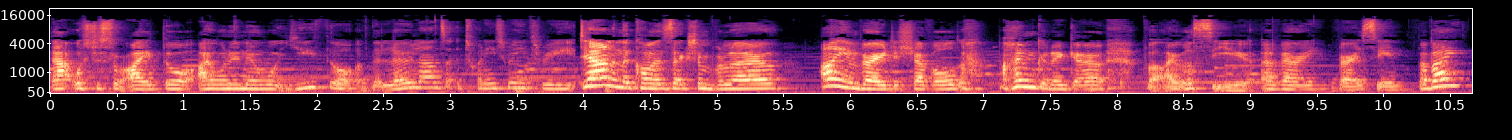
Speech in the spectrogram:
That was just what I thought. I want to know what you thought of the Lowlands 2023 down in the comment section below. I am very disheveled. I'm gonna go, but I will see you very, very soon. Bye bye.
